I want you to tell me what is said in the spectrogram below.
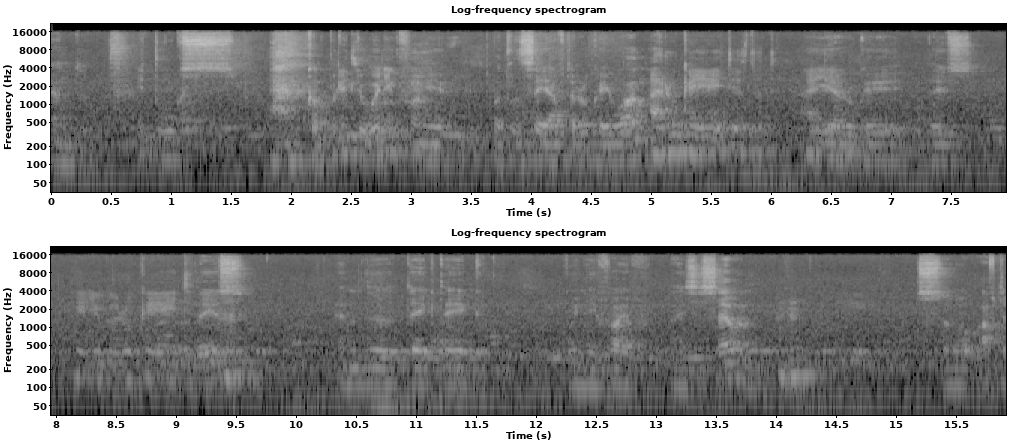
and it looks completely winning for me. But let's say after rook a1, Ah, rook a8 is that? idea? yeah, rook a this, Here you go rook a8. this, and uh, take take queen e5, knight c7. Mhm. So after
